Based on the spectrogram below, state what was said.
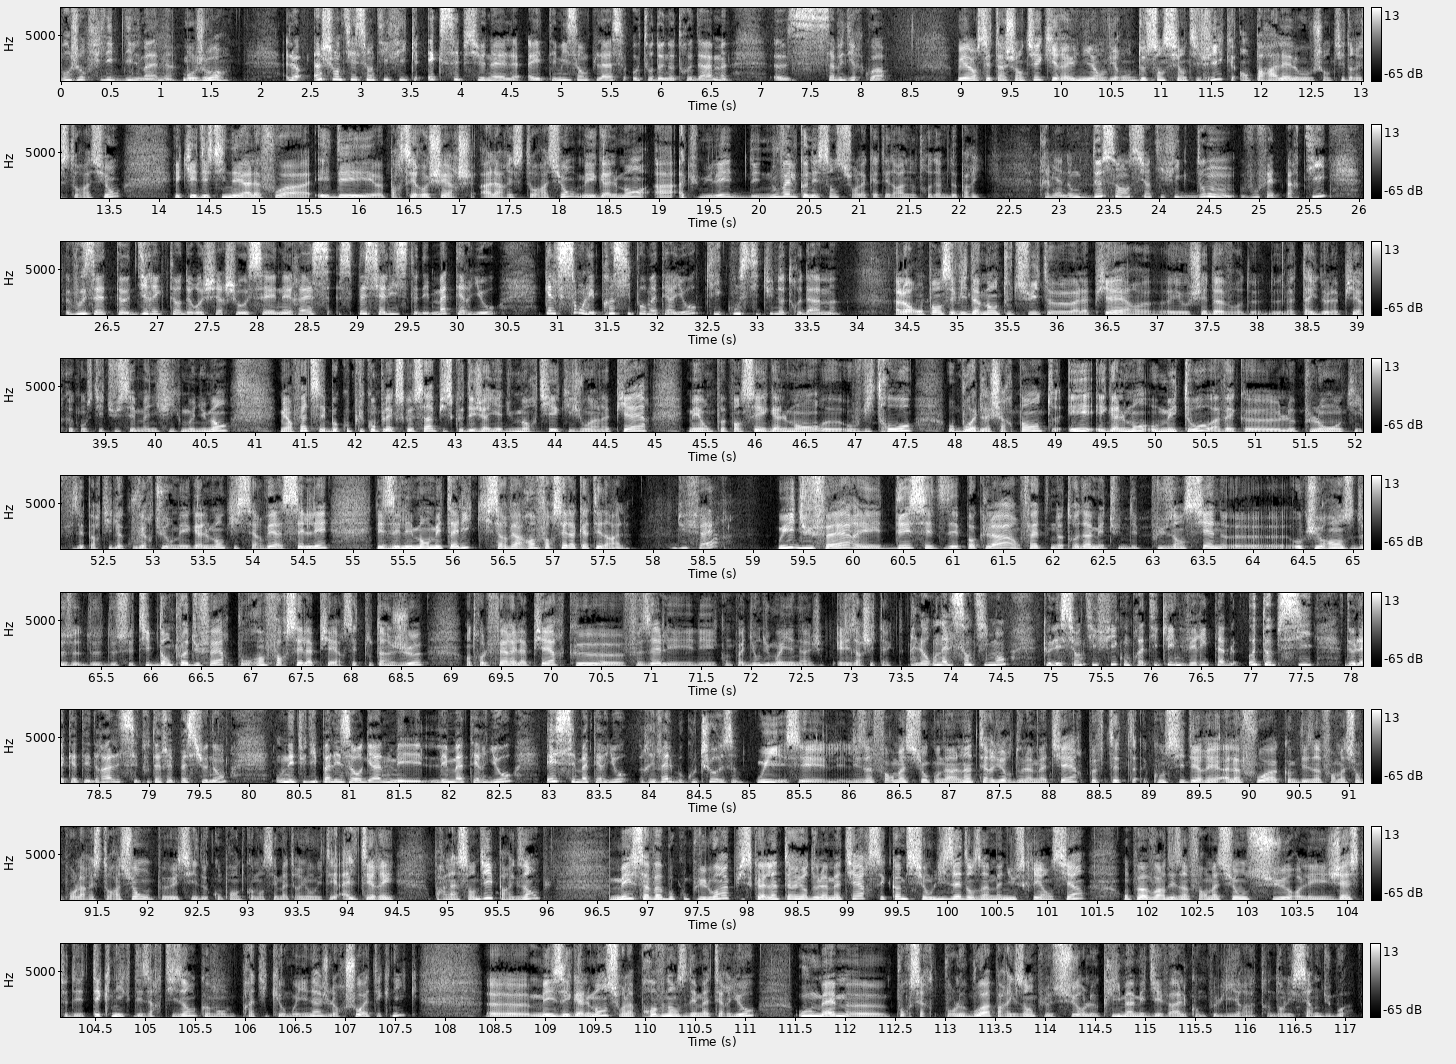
Bonjour Philippe Dillman. Bonjour. Alors, un chantier scientifique exceptionnel a été mis en place autour de Notre-Dame. Euh, ça veut dire quoi? Oui, alors c'est un chantier qui réunit environ 200 scientifiques en parallèle au chantier de restauration et qui est destiné à la fois à aider euh, par ses recherches à la restauration, mais également à accumuler des nouvelles connaissances sur la cathédrale Notre-Dame de Paris. Très bien, donc 200 scientifiques dont vous faites partie. Vous êtes directeur de recherche au CNRS, spécialiste des matériaux. Quels sont les principaux matériaux qui constituent Notre-Dame? Alors on pense évidemment tout de suite euh, à la pierre euh, et au chef-d'œuvre de, la taille de la pierre que constituent ces magnifiques monuments, mais en fait c'est beaucoup plus complexe que ça puisque déjà il y a du mortier qui joint la pierre, mais on peut penser également euh, aux vitraux, au bois de la charpente et également aux métaux avec le plomb qui faisait partie de la couverture, mais également qui servait à sceller des éléments métalliques qui servaient à renforcer la cathédrale. Du fer? Oui, du fer. Et dès cette époque-là, en fait, Notre-Dame est une des plus anciennes euh, occurrences de, de, ce type d'emploi du fer pour renforcer la pierre. C'est tout un jeu entre le fer et la pierre que euh, faisaient les, les, compagnons du Moyen Âge et les architectes. Alors, on a le sentiment que les scientifiques ont pratiqué une véritable autopsie de la cathédrale. C'est tout à fait passionnant. On n'étudie pas les organes, mais les matériaux. Et ces matériaux révèlent beaucoup de choses. Oui, c'est les informations qu'on a à l'intérieur de la matière peuvent être considérées à la fois comme des informations pour la restauration. On peut essayer de comprendre comment ces matériaux ont été altérés par l'incendie, par exemple. Mais ça va beaucoup plus loin puisqu'à l'intérieur de la matière, c'est comme si on lisait dans un manuscrit ancien. On peut avoir des informations sur les gestes des techniques des artisans, comment pratiquer au Moyen Âge, leur choix technique. Euh, mais également sur la provenance des matériaux ou même euh, pour, pour le bois, par exemple, sur le climat médiéval qu'on peut lire dans les cernes du bois.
